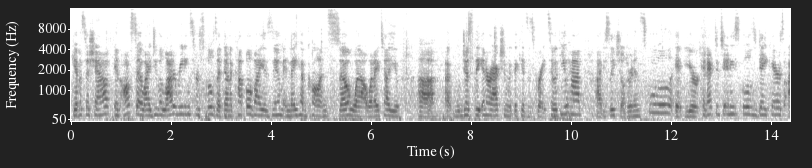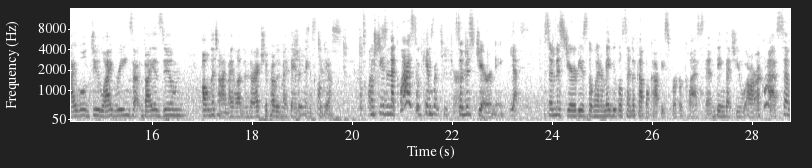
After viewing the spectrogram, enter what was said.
give us a shout. And also, I do a lot of readings for schools. I've done a couple via Zoom, and they have gone so well. What I tell you, uh, uh, just the interaction with the kids is great. So if you have obviously children in school, if you're connected to any schools, daycares, I will do live readings uh, via Zoom all the time. I love them. They're actually probably my favorite things to do. Oh, she's in the class. So She's Kimber, the teacher. so Miss Jeremy. yes. So Miss Jeremy is the winner. Maybe we'll send a couple copies for her class then, being that you are a class. So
